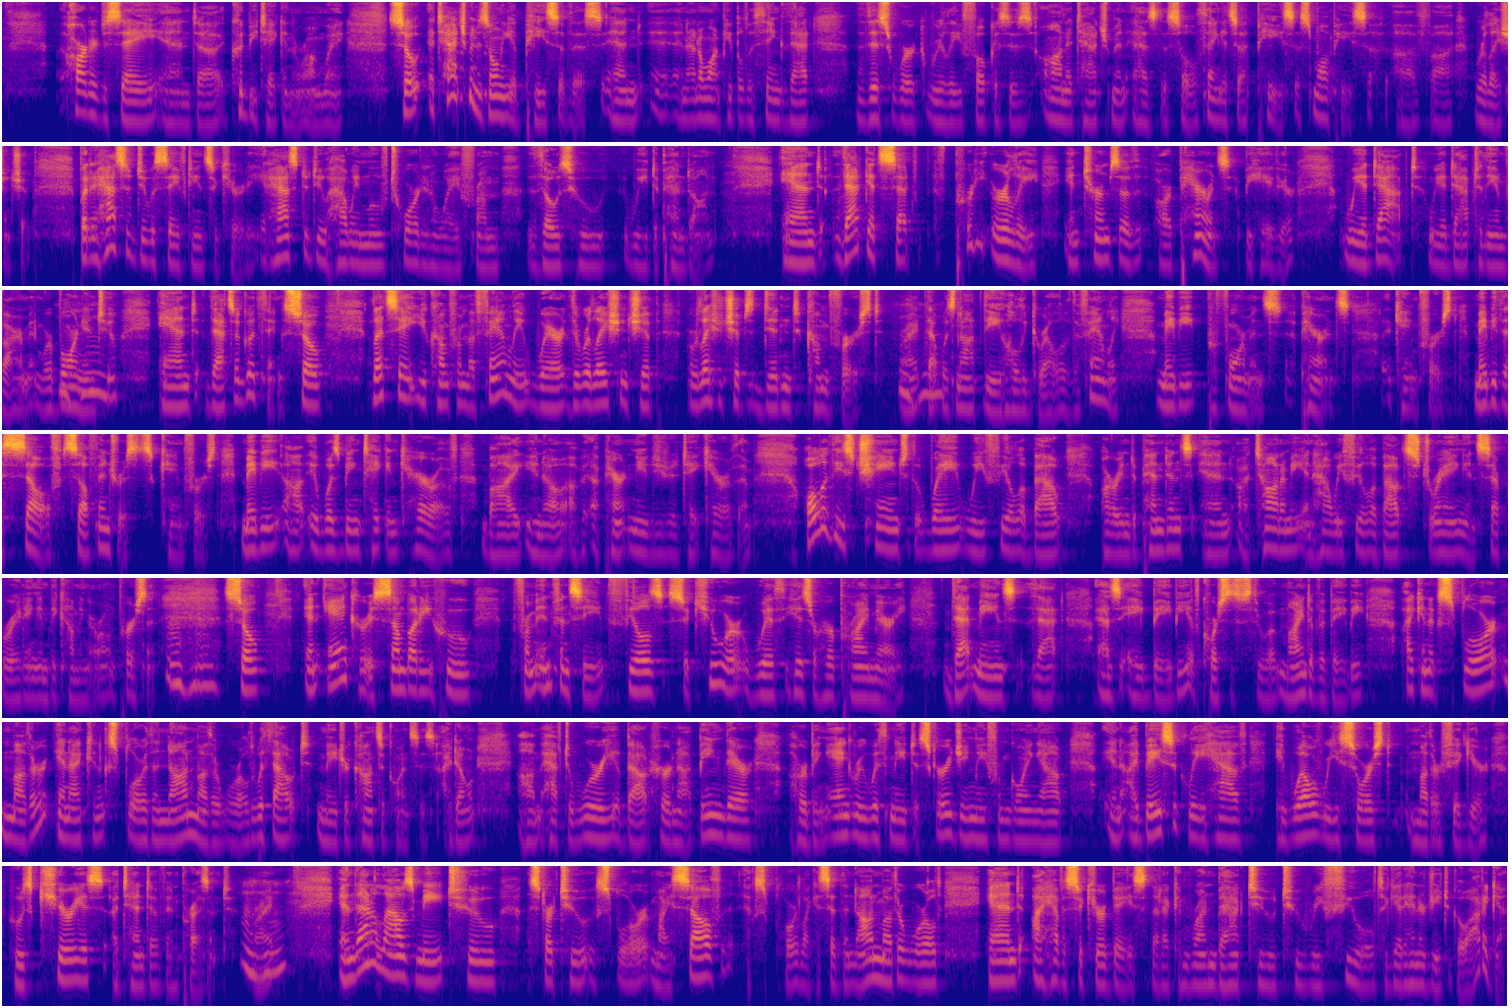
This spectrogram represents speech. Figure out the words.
harder to say and uh, could be taken the wrong way. So attachment is only a piece of this, and and I don't want people to think that this work really focuses on attachment as the sole thing. It's a piece, a small piece of, of uh, relationship, but it has to do with safety and security. It has to do how we move toward and away from those who we depend on, and that gets set pretty early in terms of our parents' behavior. We adapt. We adapt to the environment we're born into, and that's a good thing. So, let's say you come from a family where the relationship relationships didn't come first, right? That was not the holy grail of the family. Maybe performance, appearance came first. Maybe the self, self interests came first. Maybe uh, it was being taken care of by, you know, a, a parent needed you to take care of them. All of these change the way we feel about our independence and autonomy and how we feel about straying and separating and becoming our own person. So, an anchor is somebody who from infancy feels secure with his or her primary. That means that as a baby, of course, this is through a mind of a baby, I can explore mother and I can explore the non mother world without major consequences. I don't um, have to worry about her not being there, her being angry with me, discouraging me from going out. And I basically have a well resourced mother figure who's curious, attentive, and present, right? And that allows me to start to explore myself, explore, like I said, the non mother world, and I have a secure base that I can run back to to refuel, to get energy to go out again.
